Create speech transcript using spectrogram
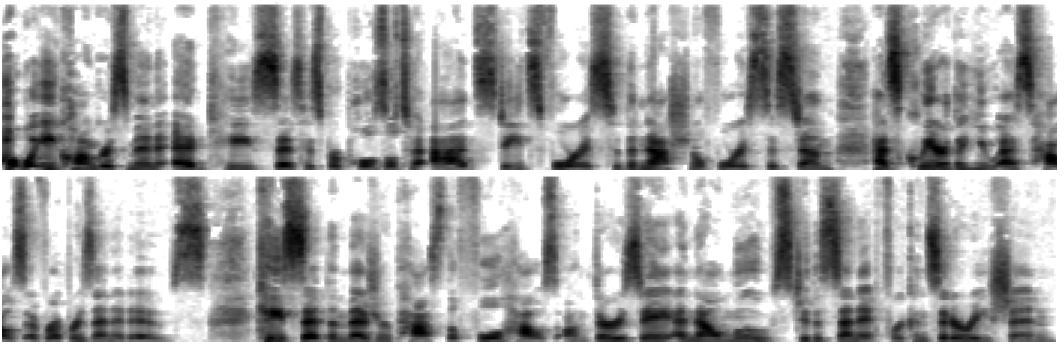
Hawaii Congressman Ed Case says his proposal to add states' forests to the national forest system has cleared the U.S. House of Representatives. Case said the measure passed the full House on Thursday and now moves to the Senate for consideration.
